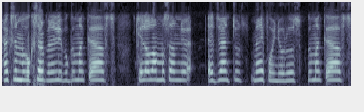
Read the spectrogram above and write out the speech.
Herkese merhaba kızlar ben Ali. Bugün Minecraft Keloğlan Adventure Map oynuyoruz. Bugün Minecraft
